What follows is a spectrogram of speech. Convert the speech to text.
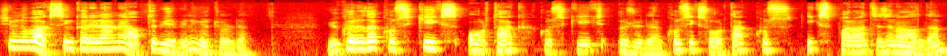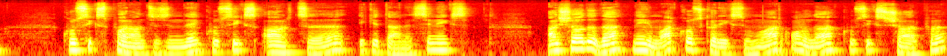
Şimdi bak sin kareler ne yaptı? Birbirini götürdü. Yukarıda cos 2x ortak. Cos 2x özür dilerim. Cos x ortak. Cos x parantezini aldım. Cos x parantezinde cos x artı 2 tane sin x. Aşağıda da neyim var? Cos kare x'im var. Onu da cos x çarpı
